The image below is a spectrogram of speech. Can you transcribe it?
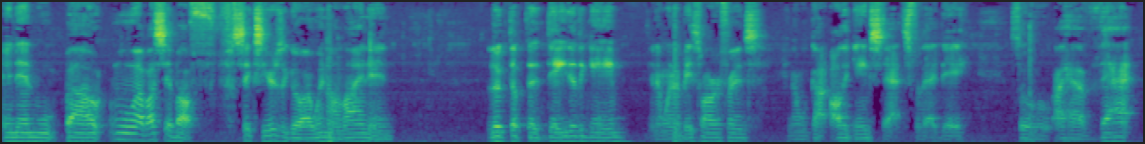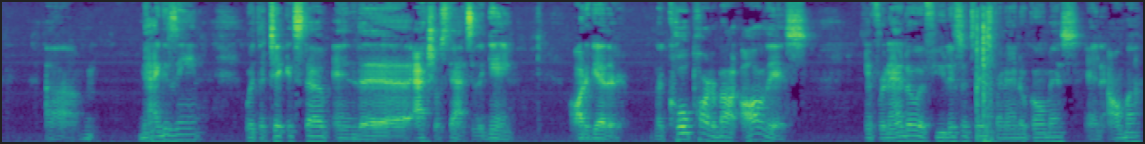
And then about, well, I say about six years ago, I went online and looked up the date of the game, and I went on Baseball Reference, and I got all the game stats for that day. So I have that um, magazine with the ticket stub and the actual stats of the game all together. The cool part about all this, and Fernando, if you listen to this, Fernando Gomez and Alma,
